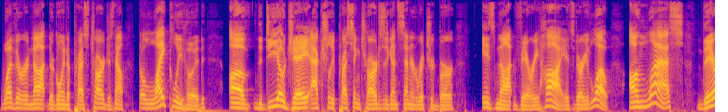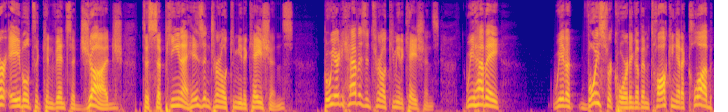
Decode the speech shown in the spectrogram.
whether or not they're going to press charges. Now, the likelihood of the DOJ actually pressing charges against Senator Richard Burr is not very high. It's very low. Unless they're able to convince a judge to subpoena his internal communications. But we already have his internal communications. We have a we have a voice recording of him talking at a club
